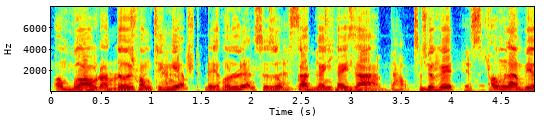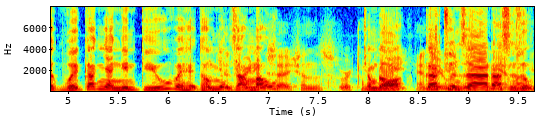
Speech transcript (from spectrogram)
ông Brown đã tới phòng thí nghiệm để huấn luyện sử dụng các cánh tay giả. Trước hết, ông làm việc với các nhà nghiên cứu về hệ thống nhận dạng mẫu. Trong đó, các chuyên gia đã sử dụng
